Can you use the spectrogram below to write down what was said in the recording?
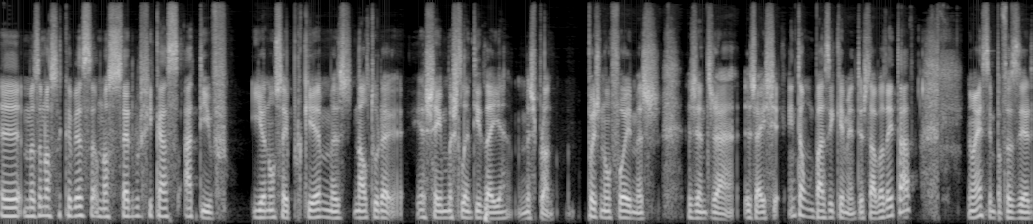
eh, mas a nossa cabeça, o nosso cérebro ficasse ativo. e eu não sei porquê, mas na altura achei uma excelente ideia, mas pronto, depois não foi, mas a gente já, já chega. Então, basicamente, eu estava deitado, não é? Sempre a fazer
